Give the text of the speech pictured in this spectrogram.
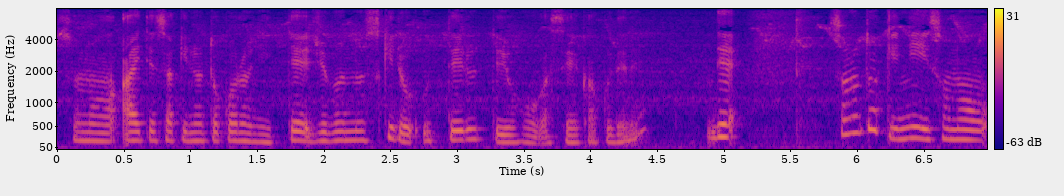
その相手先のところに行って自分のスキルを売っているっていう方が正確でね。でその時にその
